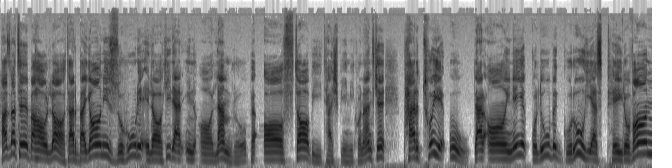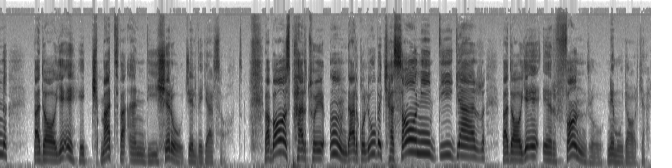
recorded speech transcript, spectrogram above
حضرت بهاءالله در بیانی ظهور الهی در این عالم رو به آفتابی تشبیه می کنند که پرتوی او در آینه قلوب گروهی از پیروان بدایع حکمت و اندیشه رو جلوگر ساخت. و باز پرتوی اون در قلوب کسانی دیگر بدایع عرفان رو نمودار کرد.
